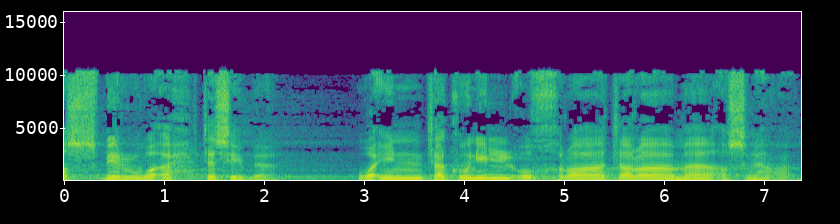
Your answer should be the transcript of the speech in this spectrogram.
أصبر وأحتسب وإن تكن الأخرى ترى ما أصنع.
